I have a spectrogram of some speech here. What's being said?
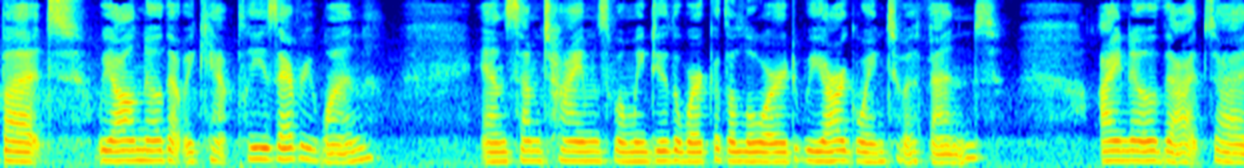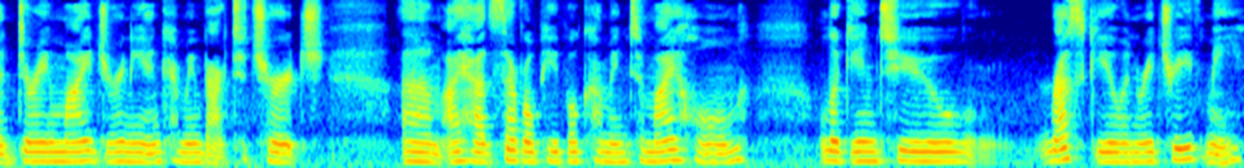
but we all know that we can't please everyone. And sometimes when we do the work of the Lord, we are going to offend. I know that uh, during my journey and coming back to church, um, I had several people coming to my home looking to rescue and retrieve me.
